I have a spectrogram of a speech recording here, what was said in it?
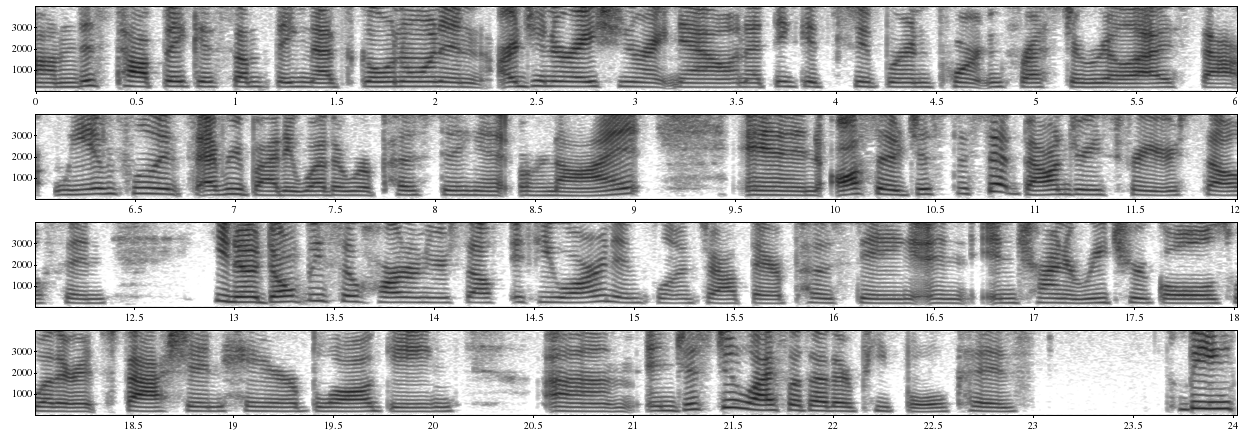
um, this topic is something that's going on in our generation right now. And I think it's super important for us to realize that we influence everybody, whether we're posting it or not. And also just to set boundaries for yourself and you know don't be so hard on yourself if you are an influencer out there posting and in trying to reach your goals whether it's fashion hair blogging um, and just do life with other people because being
